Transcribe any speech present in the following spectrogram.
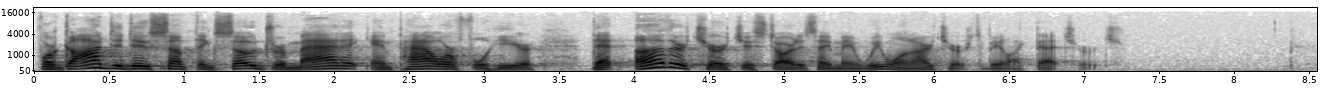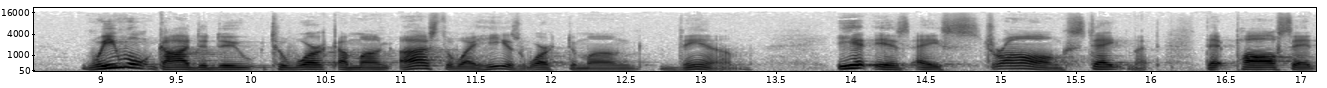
For God to do something so dramatic and powerful here that other churches started saying, man, we want our church to be like that church. We want God to do to work among us the way He has worked among them. It is a strong statement that Paul said,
